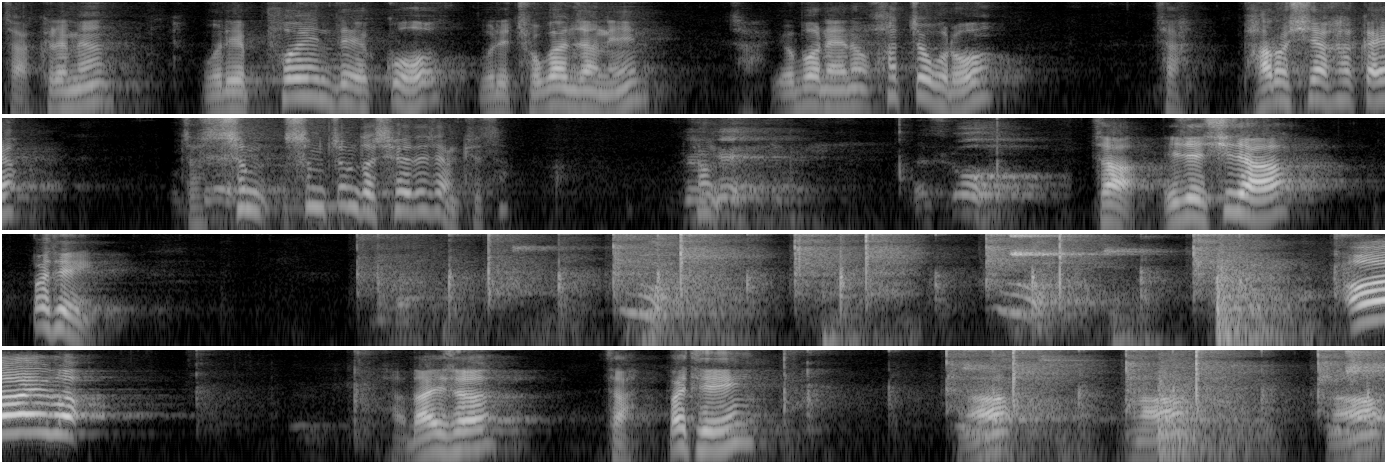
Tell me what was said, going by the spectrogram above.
자 그러면 우리 포핸드의 꽃 우리 조관장님. 자 이번에는 화 쪽으로. 자 바로 시작할까요? 자숨 숨 좀 더 쉬어야 되지 않겠어? 오케이. Let's go. 자, 이제 시작. 파이팅! 아이고! 자, 나이스. 자, 파이팅! 하나, 하나, 하나,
